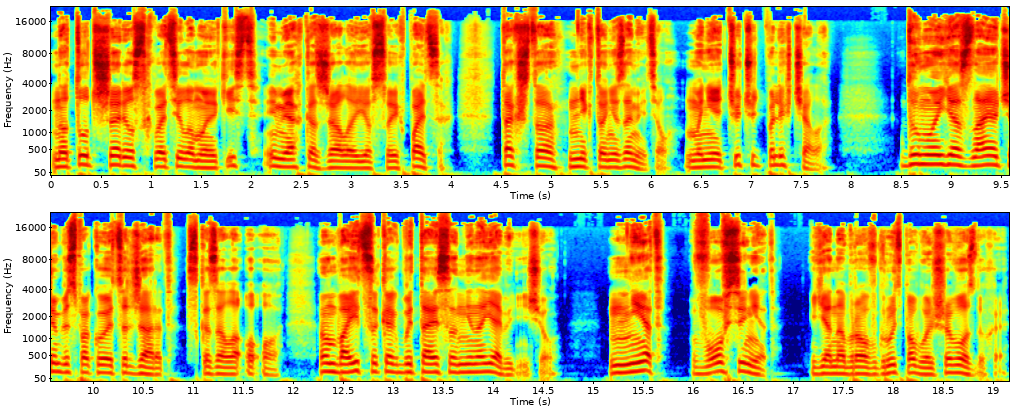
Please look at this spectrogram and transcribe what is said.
Но тут Шерил схватила мою кисть и мягко сжала ее в своих пальцах, так что никто не заметил. Мне чуть-чуть полегчало. «Думаю, я знаю, чем беспокоится Джаред», — сказала ОО. «Он боится, как бы Тайсон не наябедничал». «Нет, вовсе нет». Я набрал в грудь побольше воздуха.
